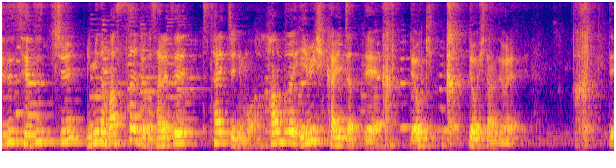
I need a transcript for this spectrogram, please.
施術中耳のマッサージとかされてる最中にもう半分いびきかいちゃってカッて起きカッて起きたんですよ俺カッて。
